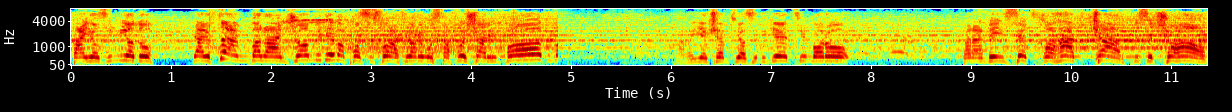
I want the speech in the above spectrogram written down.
فیازی میاد و دریافت اول انجام میده و پاس سرعتی برای مصطفی شریفات اما یک امتیاز دیگه تیم ما رو برنده این ست خواهد کرد. 24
